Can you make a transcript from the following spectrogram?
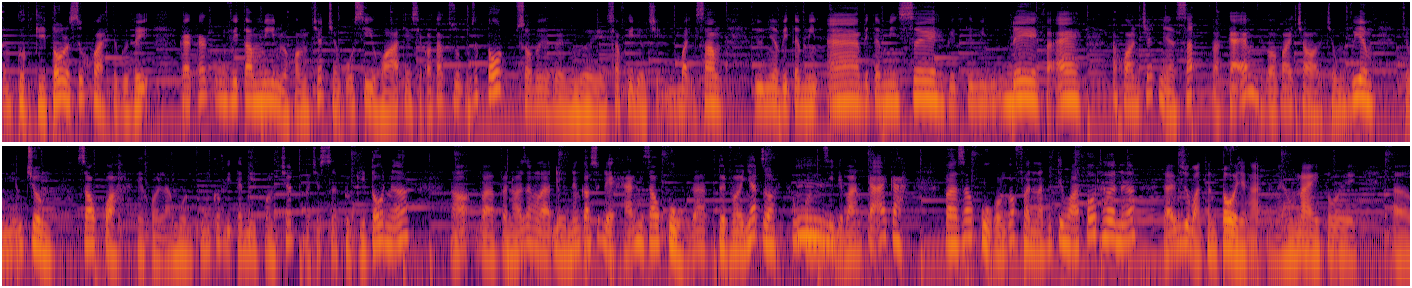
cũng cực kỳ tốt cho sức khỏe thưa quý vị. Các các vitamin và khoáng chất chống oxy hóa thì sẽ có tác dụng rất tốt so với người, người sau khi điều trị bệnh xong. Ví dụ như vitamin A, vitamin C, vitamin D và E. Các khoáng chất như là sắt và kẽm thì có vai trò là chống viêm, chống nhiễm trùng. Rau quả thì còn là nguồn cung cấp vitamin, khoáng chất và chất xơ cực kỳ tốt nữa. Đó và phải nói rằng là để nâng cao sức đề kháng thì rau củ đã là tuyệt vời nhất rồi, không còn Ừ. cái gì để bàn cãi cả và rau củ còn góp phần làm cho tiêu hóa tốt hơn nữa. Đấy ví dụ bản thân tôi chẳng hạn ngày hôm nay tôi ờ,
